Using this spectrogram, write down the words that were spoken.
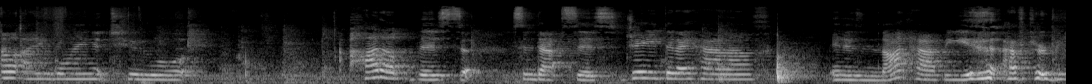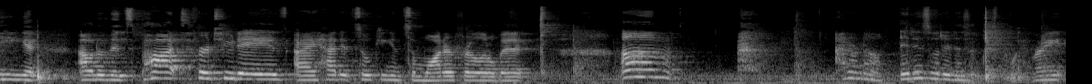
Now I am going to pot up this Scindapsus jade that I have. It is not happy after being out of its pot for two days. I had it soaking in some water for a little bit. Um, I don't know. It is what it is at this point, right?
